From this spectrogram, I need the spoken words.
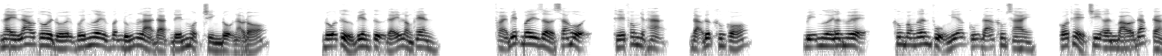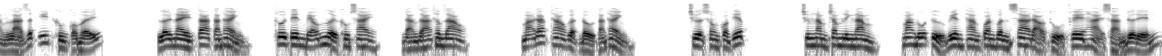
này lao thôi đối với ngươi vẫn đúng là đạt đến một trình độ nào đó. Đỗ tử viên tự đáy lòng khen. Phải biết bây giờ xã hội, thế phong nhật hạ, đạo đức không có. Bị người ân huệ, không vong ân phụ nghĩa cũng đã không sai, có thể tri ân báo đáp càng là rất ít không có mấy. Lời này ta tán thành thôi tên béo người không sai, đáng giá thâm giao. Mã đắc thao gật đầu tán thành. Chưa xong còn tiếp. Chương năm trăm linh năm, mang đỗ tử viên tham quan vân sa đảo thủ phê hải sản đưa đến.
